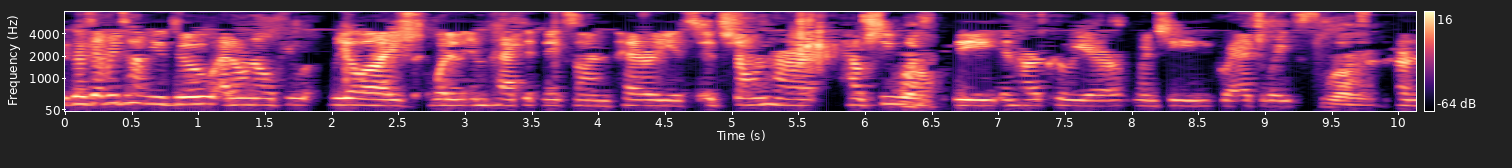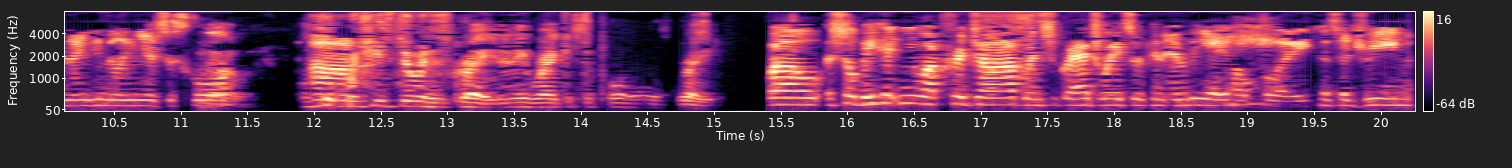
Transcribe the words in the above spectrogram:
Because every time you do, I don't know if you realize what an impact it makes on Perry. It's it's shown her how she wants Well. to be in her career when she graduates Right. her 90 million years of school. Well, Um, what she's doing is great. Any way I can support her is great. Well, she'll be hitting you up for a job when she graduates with an MBA, hopefully, because her dream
